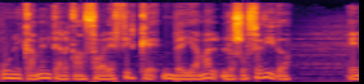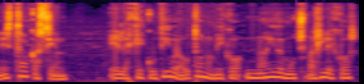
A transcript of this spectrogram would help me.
únicamente alcanzó a decir que veía mal lo sucedido, en esta ocasión el Ejecutivo Autonómico no ha ido mucho más lejos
